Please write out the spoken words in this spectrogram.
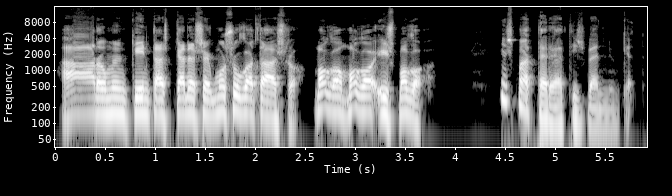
Három önkéntest keresek mosogatásra, maga, maga és maga! És már terelt is bennünket.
